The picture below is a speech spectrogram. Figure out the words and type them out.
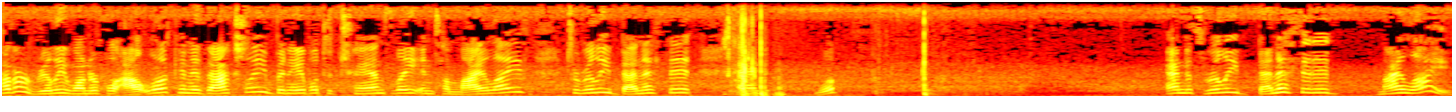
have a really wonderful outlook and has actually been able to translate into my life to really benefit and whoop. And it's really benefited my life.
